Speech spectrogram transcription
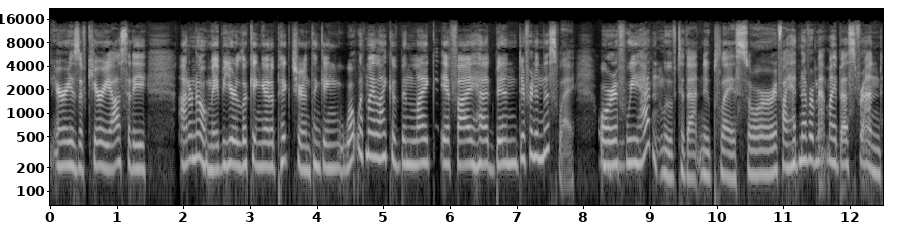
areas of curiosity. I don't know. Maybe you're looking at a picture and thinking, what would my life have been like if I had been different in this way? Or if mm-hmm. we hadn't moved to that new place? Or if I had never met my best friend?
